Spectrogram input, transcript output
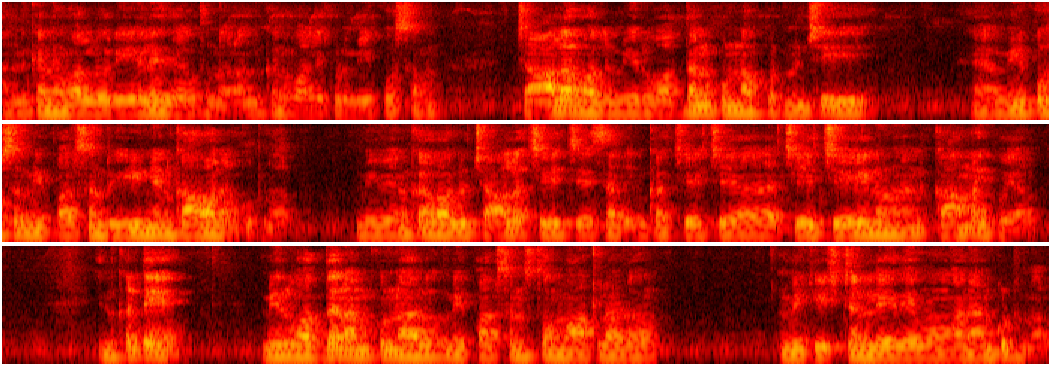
అందుకని వాళ్ళు రియలైజ్ అవుతున్నారు. అందుకని వాళ్ళు ఇప్పుడు మీకోసం చాలా వాళ్ళు మీరు వద్దనుకున్నప్పటి నుంచి మీకోసం మీ పర్సన్ రీయూనియన్ కావాలనుకుంటున్నారు. మీ వెనుక వాళ్ళు చాలా చేజ్ చేశారు. ఇంకా చేజ్ చేయ చేజ్ చేయలేను అని కామ్ అయిపోయారు. ఎందుకంటే మీరు వద్దని అనుకున్నారు మీ పర్సన్స్తో మాట్లాడడం మీకు ఇష్టం లేదేమో అని అనుకుంటున్నారు.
